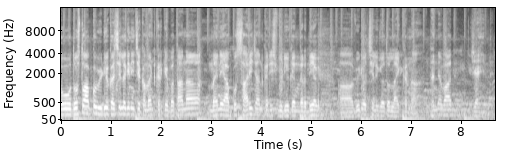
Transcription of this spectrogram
तो दोस्तों, आपको वीडियो कैसी लगी नीचे कमेंट करके बताना। मैंने आपको सारी जानकारी इस वीडियो के अंदर दी। वीडियो अच्छी लगी हो तो लाइक करना। धन्यवाद। जय हिंद।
